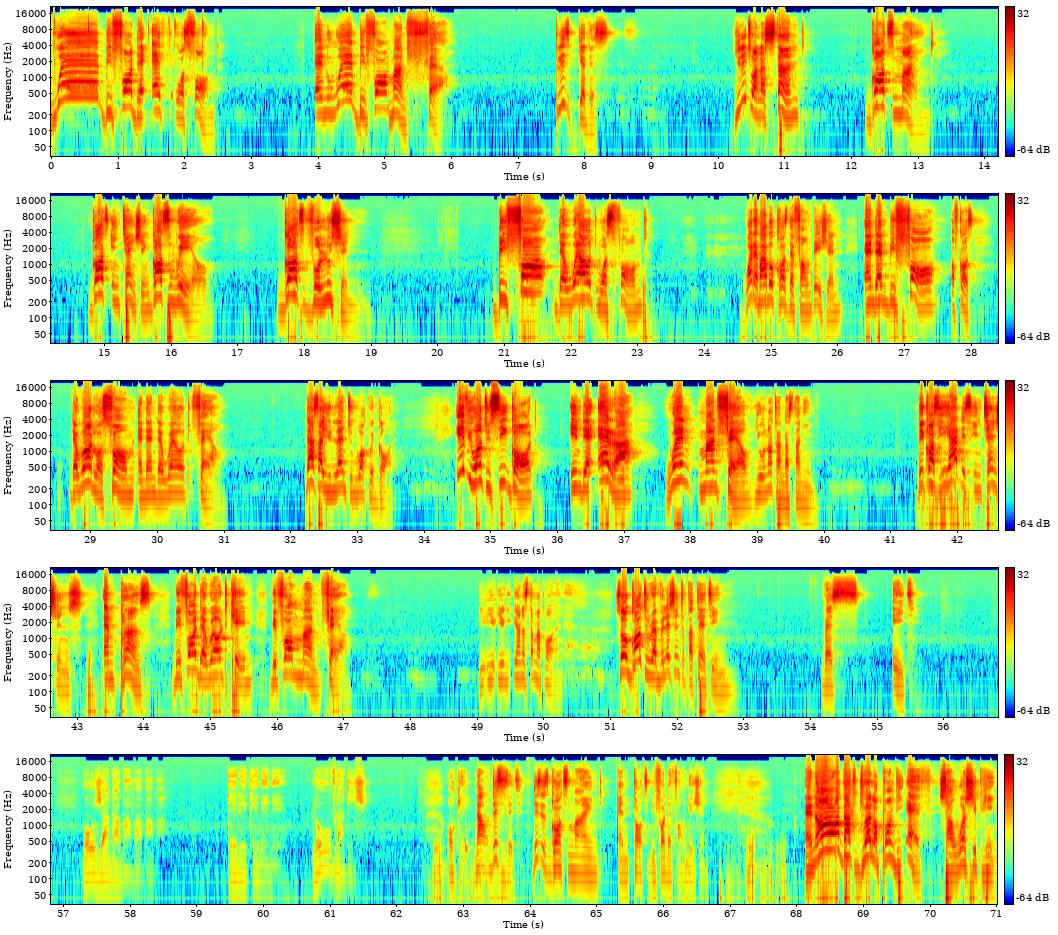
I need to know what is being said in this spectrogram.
Way before the earth was formed, and way before man fell. Please get this. You need to understand God's mind, God's intention, God's will, God's volition. Before the world was formed, what the Bible calls the foundation, and then before, of course, the world was formed and then the world fell. That's how you learn to work with God. If you want to see God in the era when man fell, you will not understand him. Because he had his intentions and plans before the world came, before man fell. You, you, you understand my point? So go to Revelation chapter 13, verse 8. Okay, now this is it. This is God's mind and thoughts before the foundation. And all that dwell upon the earth shall worship him.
